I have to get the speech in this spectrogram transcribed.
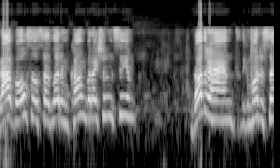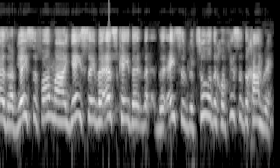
Rabba also said, let him come, but I shouldn't see him. On the other hand, the Gemara says, Rav Yosef Amar, Yosef ve'eske, the Esav betula, the chofisa, the chamri.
